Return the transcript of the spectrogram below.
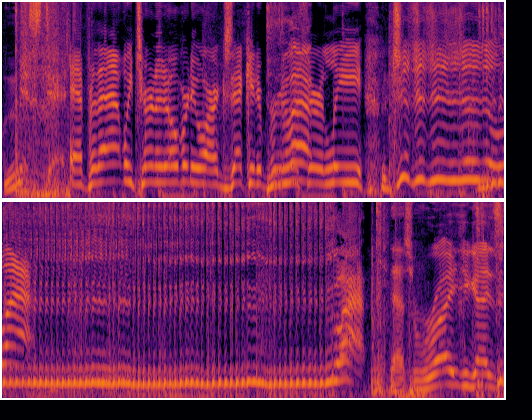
missed it. And for that, we turn it over to our executive producer, Lee Lap. That's right, you guys.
